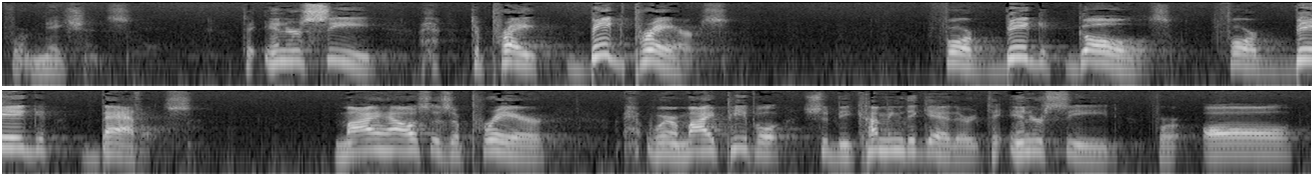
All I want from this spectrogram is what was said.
for nations. To intercede to pray big prayers for big goals, for big battles. My house is a prayer where my people should be coming together to intercede for all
